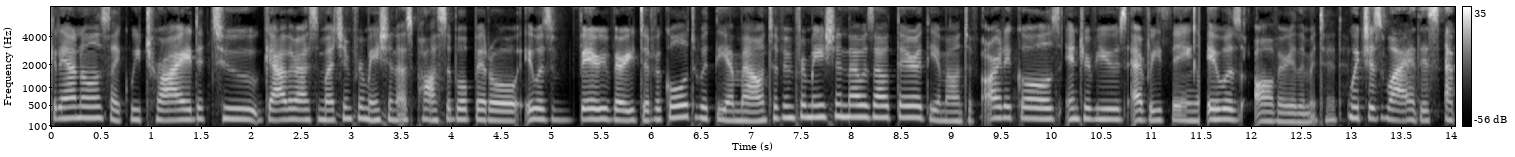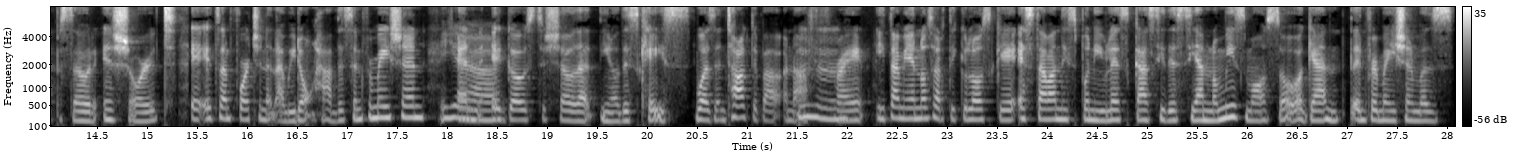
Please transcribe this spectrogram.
Créanos, like we tried to gather as much information as possible, pero it was very, very difficult with the amount of information that was out there, the amount of articles, interviews, everything. It was all very limited. Which is why this episode is short. It's unfortunate that we don't have this information. Yeah. And it goes to show that, you know, this case wasn't talked about enough, mm-hmm. right? Y también los artículos que estaban disponibles casi decían lo mismo. So again, the information was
